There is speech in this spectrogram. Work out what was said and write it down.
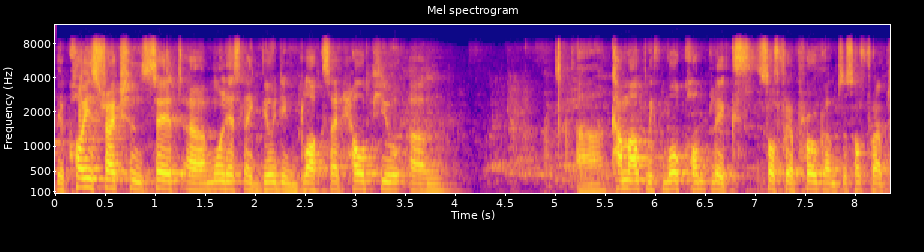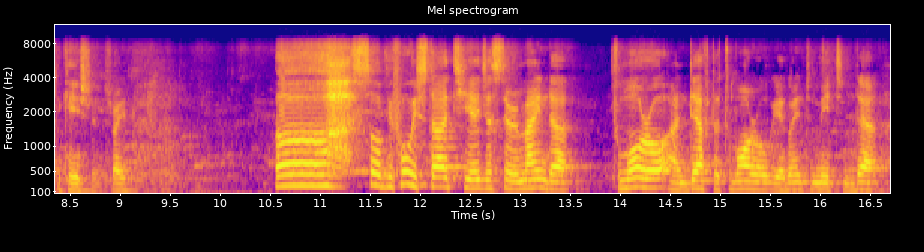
the core instruction set uh, more or less like building blocks that help you um, uh, come up with more complex software programs or software applications, right? Uh, so before we start here, just a reminder, tomorrow and day after tomorrow, we are going to meet in there.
